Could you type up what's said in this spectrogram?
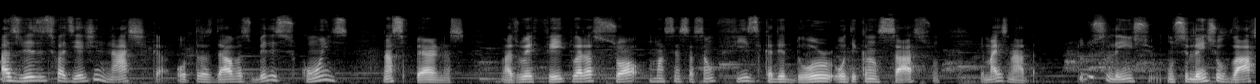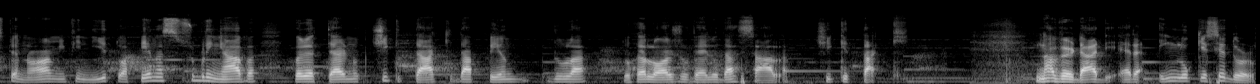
Às vezes fazia ginástica, outras dava beliscões nas pernas, mas o efeito era só uma sensação física de dor ou de cansaço e mais nada. Tudo silêncio, um silêncio vasto, enorme, infinito, apenas sublinhava pelo eterno tic-tac da pêndula do relógio velho da sala. Tic-tac. Na verdade, era enlouquecedor.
